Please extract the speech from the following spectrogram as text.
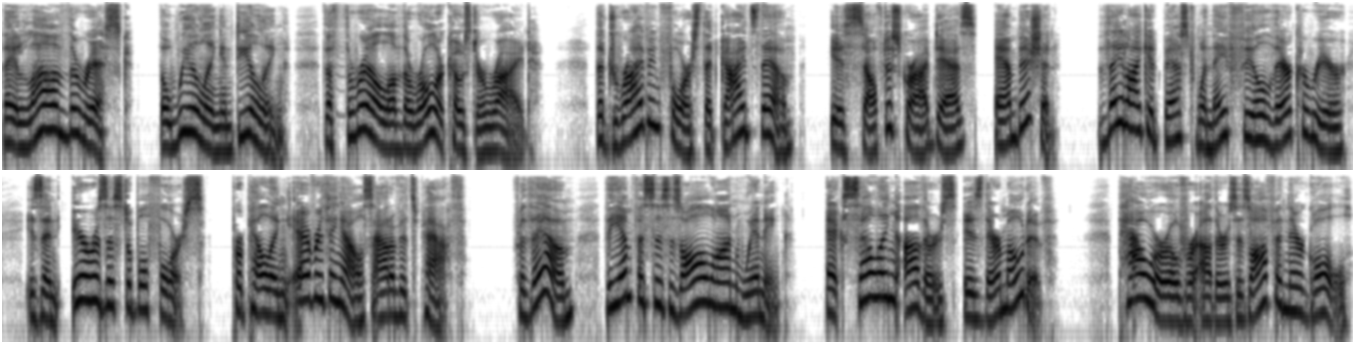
They love the risk, the wheeling and dealing, the thrill of the roller coaster ride. The driving force that guides them is self described as ambition. They like it best when they feel their career is an irresistible force, propelling everything else out of its path. For them, the emphasis is all on winning. Excelling others is their motive. Power over others is often their goal,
